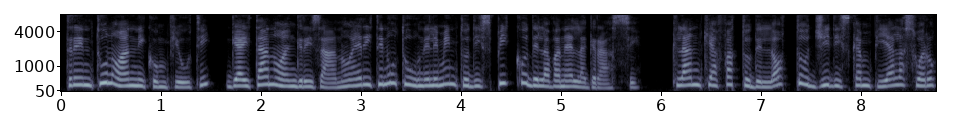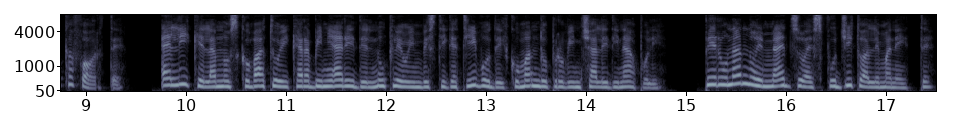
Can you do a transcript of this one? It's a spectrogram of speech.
31 anni compiuti, Gaetano Angrisano è ritenuto un elemento di spicco della Vanella Grassi, clan che ha fatto dell'8G di Scampia la sua roccaforte. È lì che l'hanno scovato i carabinieri del nucleo investigativo del Comando Provinciale di Napoli. Per un anno e mezzo è sfuggito alle manette,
